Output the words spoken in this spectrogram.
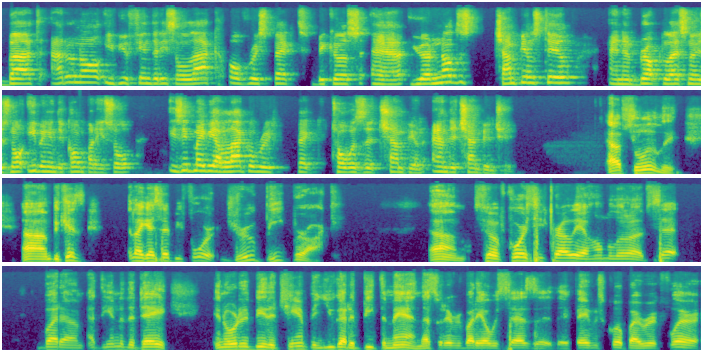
But I don't know if you think there is a lack of respect because uh, you are not the champion still, and then Brock Lesnar is not even in the company. So is it maybe a lack of respect towards the champion and the championship? Absolutely. Um, because, like I said before, Drew beat Brock. Um, so of course he's probably at home a little upset, but um, at the end of the day, in order to be the champion, you got to beat the man. That's what everybody always says. The, the famous quote by Ric Flair:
